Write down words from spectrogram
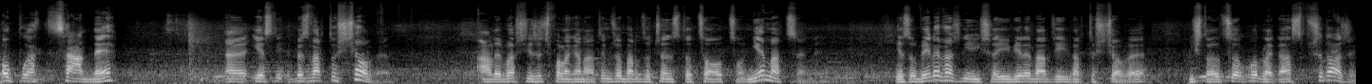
opłacane, e, jest bezwartościowe. Ale właśnie rzecz polega na tym, że bardzo często to, co nie ma ceny, jest o wiele ważniejsze i wiele bardziej wartościowe niż to, co podlega sprzedaży.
